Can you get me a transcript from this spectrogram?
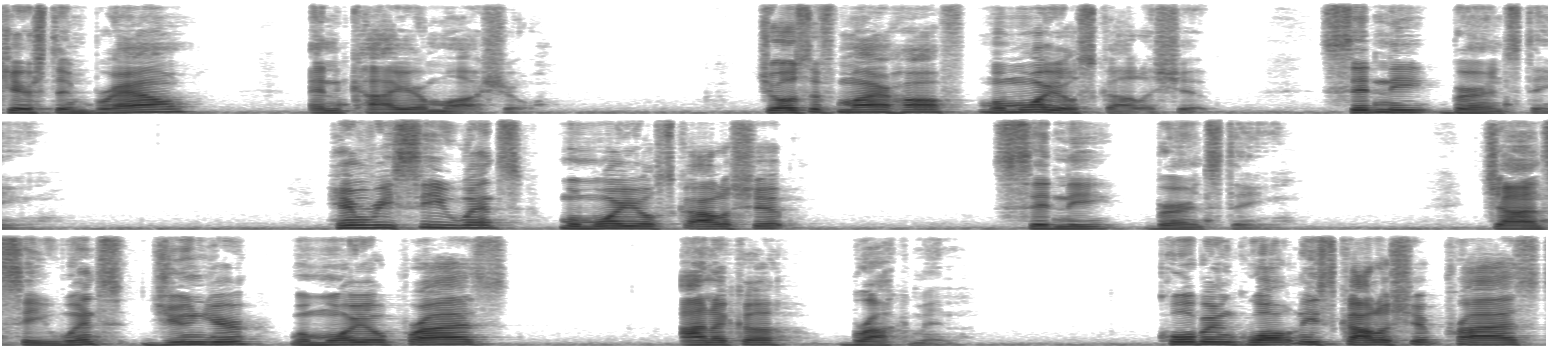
Kirsten Brown and Kyer Marshall. Joseph Meyerhoff Memorial Scholarship, Sidney Bernstein. Henry C. Wentz Memorial Scholarship, Sidney Bernstein. John C. Wentz Jr. Memorial Prize, Annika Brockman. Corbin Gwaltney Scholarship Prize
